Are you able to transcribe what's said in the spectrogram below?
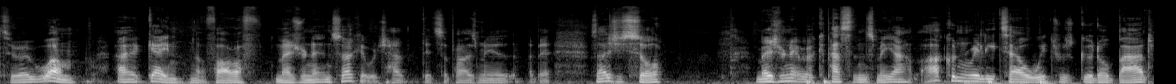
201. Again, not far off measuring it in circuit, which had, did surprise me a, a bit. So as you saw, measuring it with a capacitance meter, I couldn't really tell which was good or bad.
